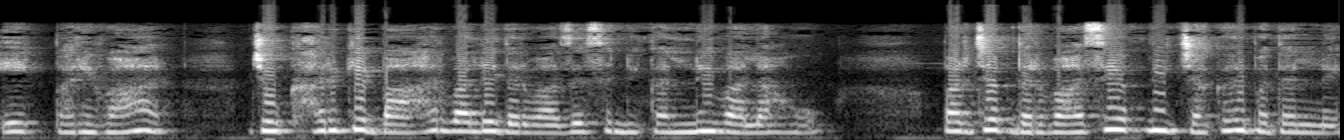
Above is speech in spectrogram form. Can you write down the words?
एक परिवार जो घर के बाहर वाले दरवाजे से निकलने वाला हो, पर जब दरवाजे अपनी जगह बदल ले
